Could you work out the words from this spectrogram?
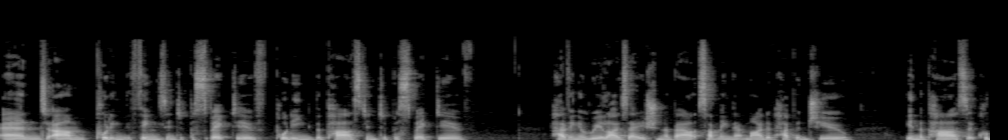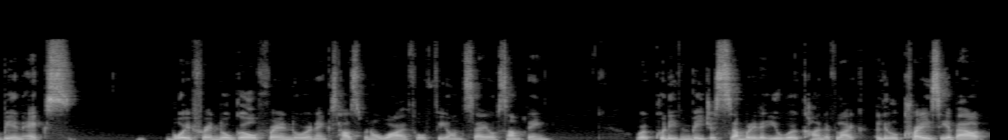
and um, putting things into perspective, putting the past into perspective, having a realization about something that might have happened to you in the past. It could be an ex boyfriend or girlfriend or an ex husband or wife or fiance or something. Or it could even be just somebody that you were kind of like a little crazy about.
